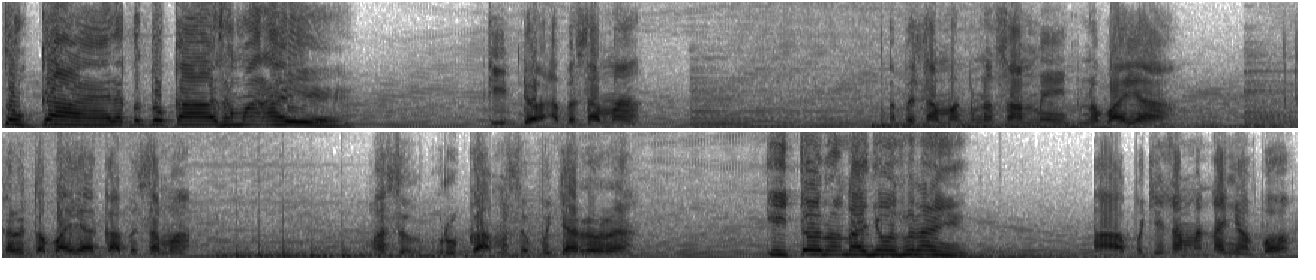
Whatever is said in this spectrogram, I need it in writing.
Tukar, aku tukar sama air. Tidak apa sama. Apa sama kena sama, kena bayar. Kalau tak bayar kau bersama masuk ruka masuk penjara lah. Kita nak tanya sebenarnya. Ah, pecik sama tanya apa?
